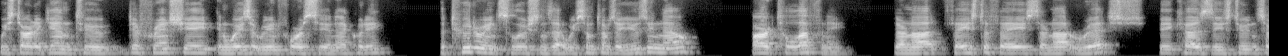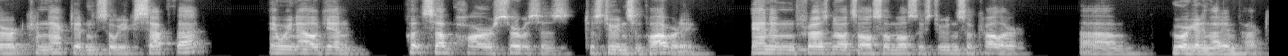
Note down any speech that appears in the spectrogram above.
we start again to differentiate in ways that reinforce the inequity. The tutoring solutions that we sometimes are using now are telephony. They're not face to face, they're not rich because these students are connected. And so we accept that. And we now again put subpar services to students in poverty. And in Fresno, it's also mostly students of color. Um, who are getting that impact.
